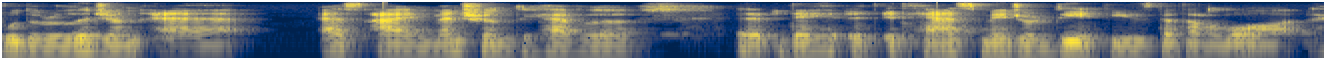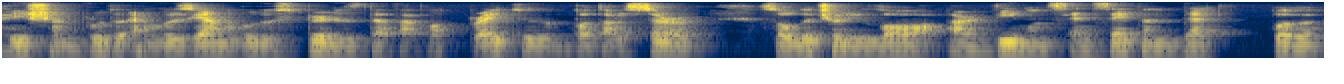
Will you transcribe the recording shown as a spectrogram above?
voodoo religion, uh, as I mentioned, they have a uh, they, it, it, has major deities that are lwa, Haitian voodoo and Louisiana voodoo spirits that are not prayed to but are served. So literally, lwa are demons and Satan that uh,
